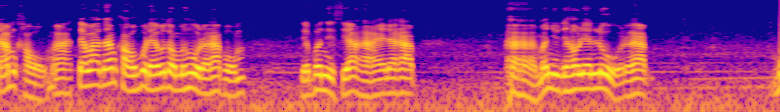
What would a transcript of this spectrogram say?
น้ำเข่ามา แต่ว่าน้ำเข่าผู้ใดไม่ต้องไปพูดนะครับ ผม เดี๋ยวเพิ่นสิเสียหายนะครับมันอยู่ที่เขาเรียนรู้นะครับบ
